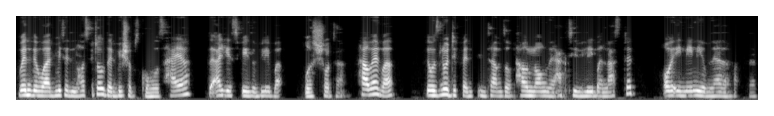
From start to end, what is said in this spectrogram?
When they were admitted in hospital, their bishop score was higher. The earliest phase of labor was shorter. However, there was no difference in terms of how long the active labor lasted or in any of the other factors.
